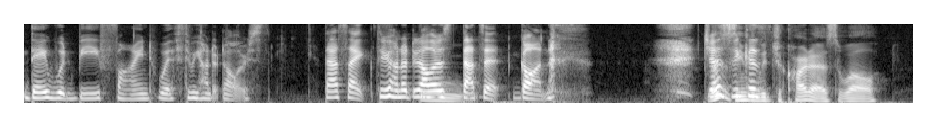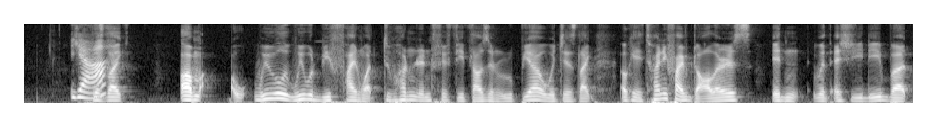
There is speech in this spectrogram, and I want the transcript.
they would be fined with $300 that's like $300 Ooh. that's it gone just because with Jakarta as well. yeah Because like, um, we will we would be fined what two hundred and fifty thousand rupiah, which is like okay twenty five dollars in with SGD, but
